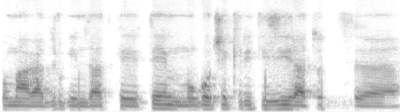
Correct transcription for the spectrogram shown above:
pomaga drugim, da je tem mogoče kritizira tudi uh,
